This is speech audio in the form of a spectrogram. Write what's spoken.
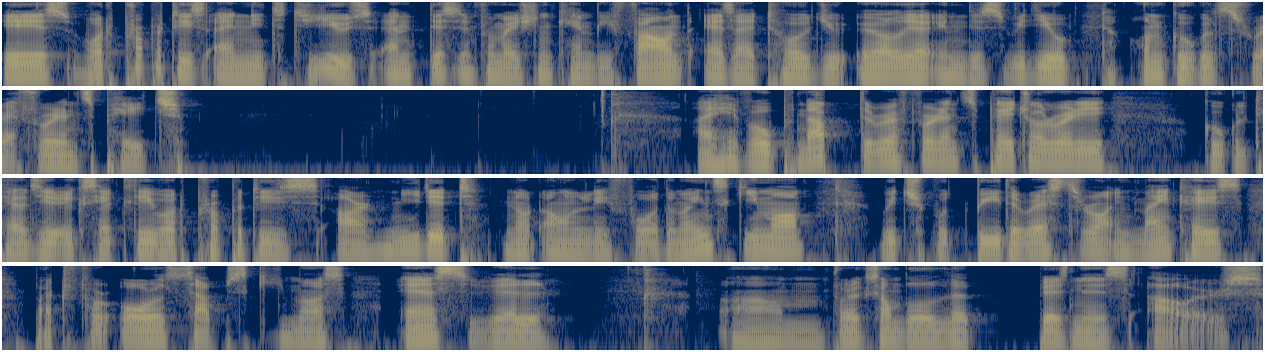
is what properties I need to use and this information can be found as I told you earlier in this video on Google's reference page. I have opened up the reference page already. Google tells you exactly what properties are needed, not only for the main schema, which would be the restaurant in my case, but for all sub-schemas as well. Um, for example, the business hours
